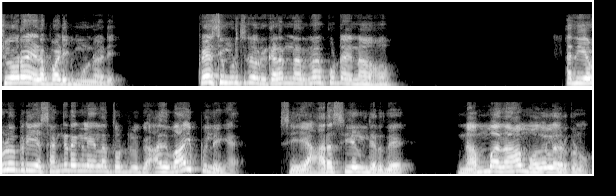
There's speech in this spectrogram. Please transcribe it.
ஷுவராக எடப்பாடிக்கு முன்னாடி. பேசி முடிச்சுட்டு ஒரு கிளம்புனாருன்னா கூட்டம் என்ன ஆகும்? அது எவ்வளோ பெரிய சங்கடங்களை எல்லாம் தொற்று அது வாய்ப்பு இல்லைங்க. சரி அரசியல்ங்கிறது நம்ம தான் முதல்ல இருக்கணும்.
